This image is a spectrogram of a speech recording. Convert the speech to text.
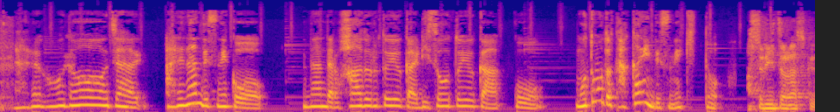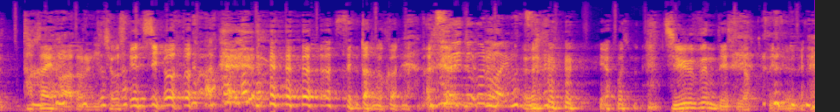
なるほど。じゃあ、あれなんですね、こう、なんだろう、ハードルというか、理想というか、こう、もともと高いんですね、きっと。アスリートらしく高いハードルに挑戦しようとしてたのかな。そういうところはありますね。いや、十分ですよっていうね。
